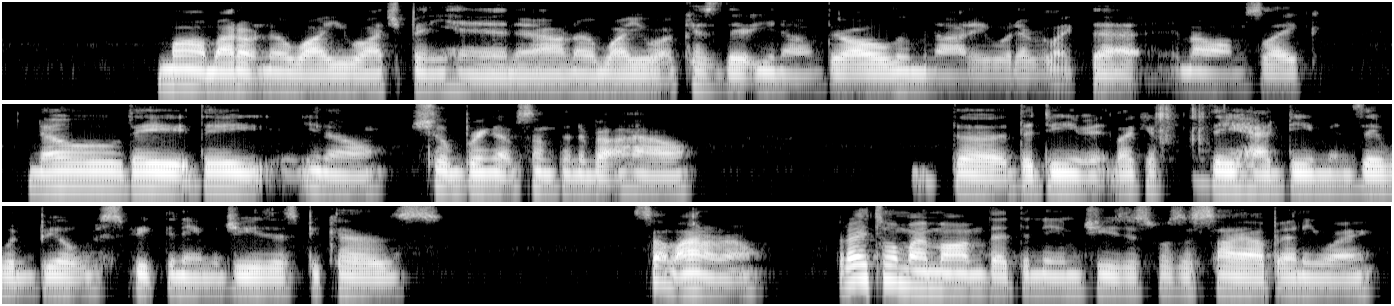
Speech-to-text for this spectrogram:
Mom, I don't know why you watch Benny Hinn, and I don't know why you watch, because they're, you know, they're all Illuminati, whatever, like that. And my mom's like, no, they, they, you know, she'll bring up something about how the the demon, like if they had demons, they wouldn't be able to speak the name of Jesus because some, I don't know. But I told my mom that the name Jesus was a psyop anyway.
